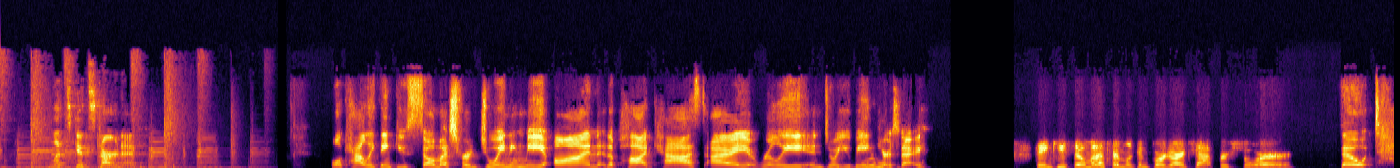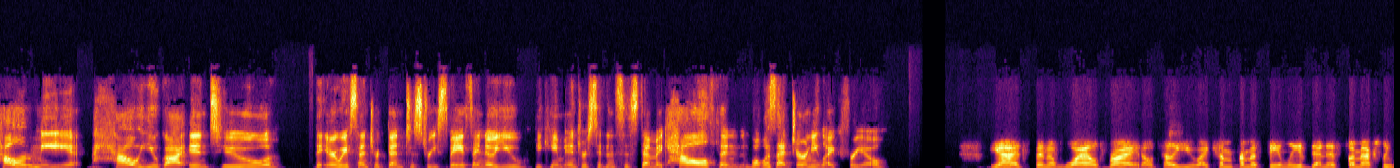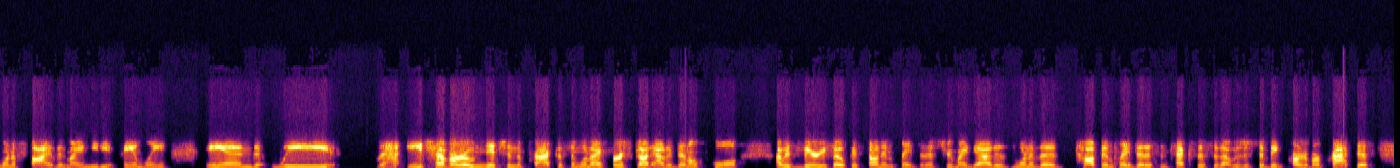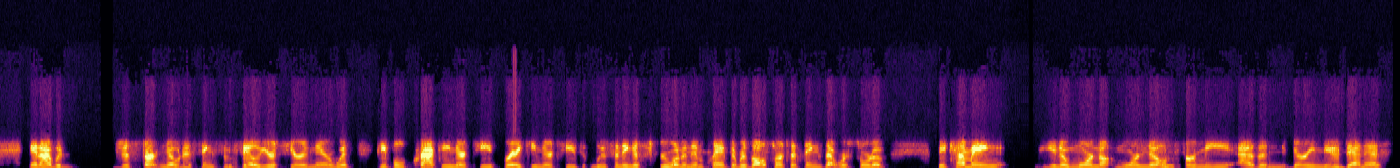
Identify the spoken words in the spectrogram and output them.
Let's get started. Well, Kalli, thank you so much for joining me on the podcast. I really enjoy you being here today. Thank you so much. I'm looking forward to our chat for sure. So, tell me how you got into the airway centric dentistry space. I know you became interested in systemic health, and what was that journey like for you? Yeah, it's been a wild ride. I'll tell you. I come from a family of dentists, so I'm actually one of five in my immediate family. And we each have our own niche in the practice. And when I first got out of dental school, I was very focused on implant dentistry. My dad is one of the top implant dentists in Texas, so that was just a big part of our practice. And I would just start noticing some failures here and there with people cracking their teeth, breaking their teeth, loosening a screw on an implant. There was all sorts of things that were sort of becoming, you know, more more known for me as a very new dentist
